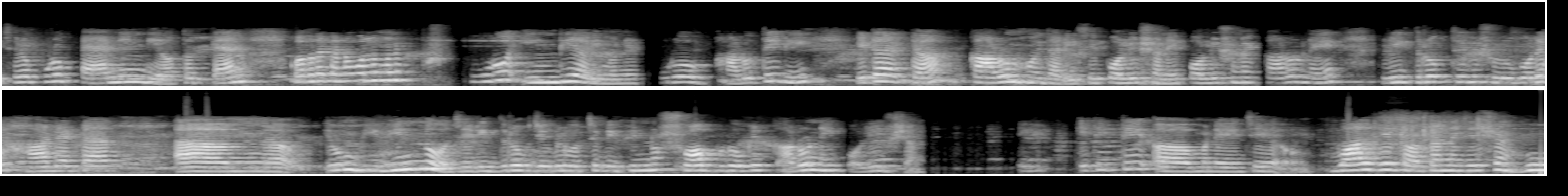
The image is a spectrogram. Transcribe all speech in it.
এছাড়া পুরো প্যান ইন্ডিয়া অর্থাৎ প্যান কথাটা কেন বললাম? মানে পুরো ইন্ডিয়ারই মানে পুরো ভারতেরই এটা একটা কারণ হয়ে দাঁড়িয়েছে পলিউশন এই পলিউশনের কারণে হৃদরোগ থেকে শুরু করে হার্ট অ্যাটাক এবং বিভিন্ন যে হৃদরোগ যেগুলো হচ্ছে বিভিন্ন সব রোগের কারণ এই পলিউশন এটি একটি মানে যে ওয়ার্ল্ড হেলথ অর্গানাইজেশন হু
